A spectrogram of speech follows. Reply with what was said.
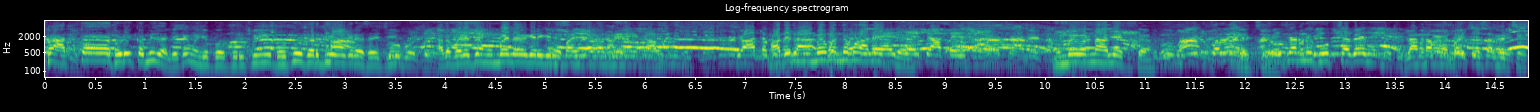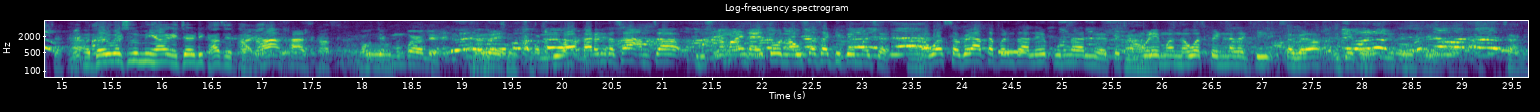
पण आता थोडे कमी झाले का? म्हणजे पूर्वी भरपूर गर्दी वगैरे असायची. खूप होते. आता बरेच जण मुंबईला वगैरे गेले मुंबईला असतील. वगैरे कामानिमित्त किंवा आता आता मुंबईमधनं पण आले आहेत का? ते आता येत नाही. मुंबईवरनं आले आहेत का? हा, सगळे मेजरली खूप सगळे मुंबईचे काका मुंबईचे सगळे. अच्छा अच्छा. मग दरवर्षी तुम्ही ह्या ह्याच्यासाठी खास येता. हा खास खास. बहुतेक मुंबई आले सगळे. किंवा कारण कसा आमचा कृष्ण मांड आहे तो नवसासाठी फेमस आहे. नवस सगळे आतापर्यंत आले पूर्ण आहे त्याच्यामुळे मग नवस पेडण्यासाठी सगळं इथे. चालेल.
